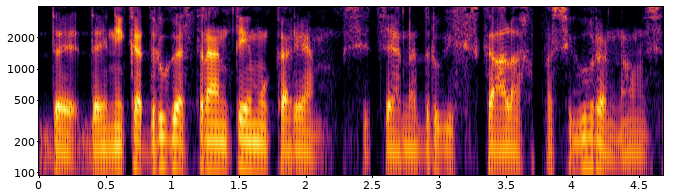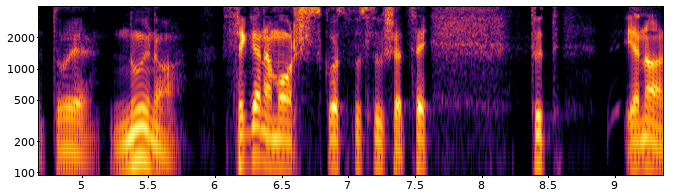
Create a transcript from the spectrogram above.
da, da je neka druga stran temu, kar je sicer na drugih skalah, pa sigurno, no, mislim, to je nujno vsega ne moreš skozi poslušati. Tudi, ja no,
